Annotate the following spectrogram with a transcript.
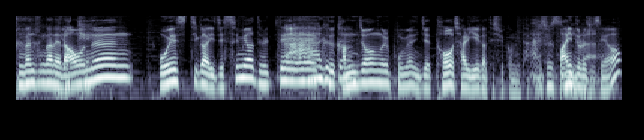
중간 중간에 나오는 OST가 이제 스며들 때그 아, 그때? 감정을 보면 이제 더 잘 이해가 되실 겁니다. 아, 좋습니다. 많이 들어주세요.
